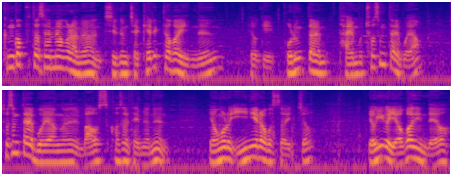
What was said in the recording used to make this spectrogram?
큰 것부터 설명을 하면 지금 제 캐릭터가 있는 여기 보름달 달 모- 초승달 모양 초승달 모양을 마우스 커서를 대면은 영어로 inn이라고 써 있죠. 여기가 여관인데요.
